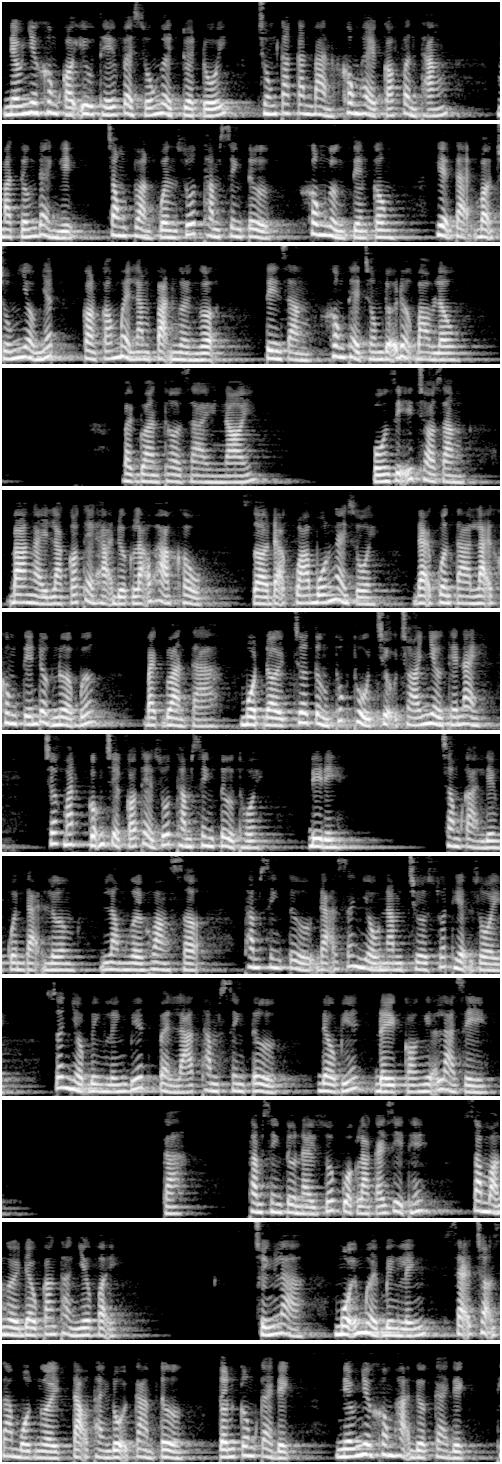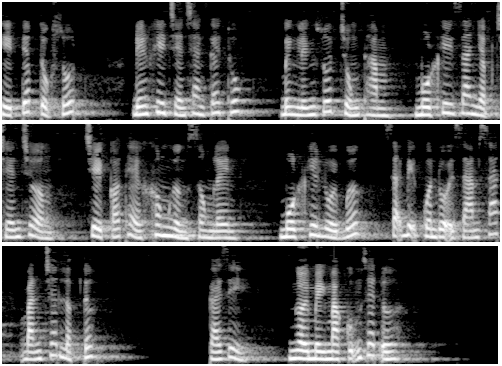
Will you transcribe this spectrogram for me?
Nếu như không có ưu thế về số người tuyệt đối, chúng ta căn bản không hề có phần thắng. Mà tướng đề nghị, trong toàn quân rút thăm sinh tử, không ngừng tiến công. Hiện tại bọn chúng nhiều nhất còn có 15 vạn người ngựa, tin rằng không thể chống đỡ được bao lâu. Bạch đoàn thở dài nói Vốn dĩ cho rằng ba ngày là có thể hạ được lão Hà Khẩu, giờ đã quá bốn ngày rồi, đại quân ta lại không tiến được nửa bước. Bạch đoàn ta một đời chưa từng thúc thủ chịu trói như thế này. Trước mắt cũng chỉ có thể rút thăm sinh tử thôi. Đi đi. Trong cả liên quân đại lương, lòng người hoàng sợ, thăm sinh tử đã rất nhiều năm chưa xuất hiện rồi. Rất nhiều binh lính biết về lá thăm sinh tử, đều biết đây có nghĩa là gì. Ca, thăm sinh tử này rốt cuộc là cái gì thế? Sao mọi người đều căng thẳng như vậy? Chính là mỗi 10 binh lính sẽ chọn ra một người tạo thành đội cảm tử, tấn công kẻ địch. Nếu như không hạ được kẻ địch thì tiếp tục rút. Đến khi chiến tranh kết thúc, binh lính rút chúng thăm, một khi gia nhập chiến trường chỉ có thể không ngừng sông lên. Một khi lùi bước sẽ bị quân đội giám sát bắn chết lập tức. Cái gì? Người mình mà cũng giết ư?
